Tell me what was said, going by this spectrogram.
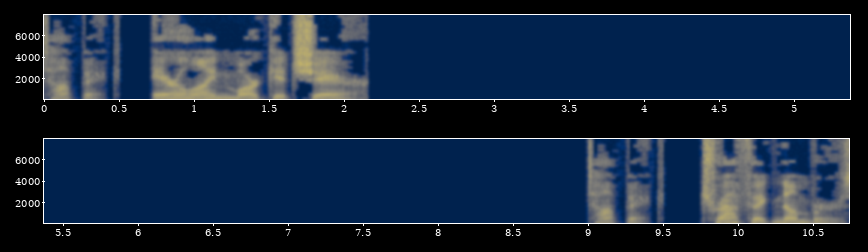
Topic: Airline market share. Topic: Traffic numbers.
